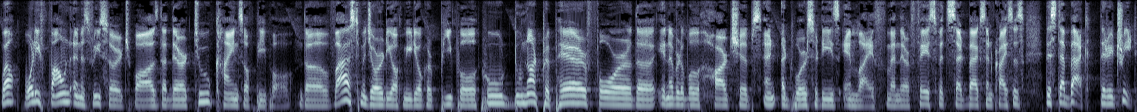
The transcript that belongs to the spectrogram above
Well, what he found in his research was that there are two kinds of people. The vast majority of mediocre people who do not prepare for the inevitable hardships and adversities in life. When they're faced with setbacks and crises, they step back, they retreat,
